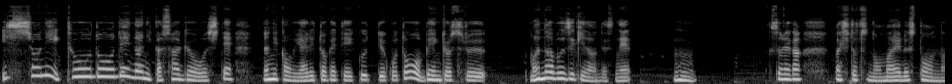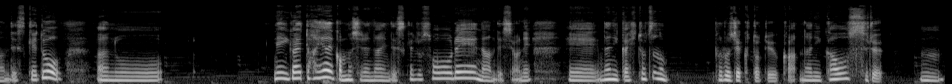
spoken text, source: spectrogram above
一緒に共同で何か作業をして何かをやり遂げていくっていうことを勉強する、学ぶ時期なんですね。うん。それが、まあ、一つのマイルストーンなんですけど、あのね、意外と早いかもしれないんですけど、それなんですよね。えー、何か一つのプロジェクトというか、何かをする。うん。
